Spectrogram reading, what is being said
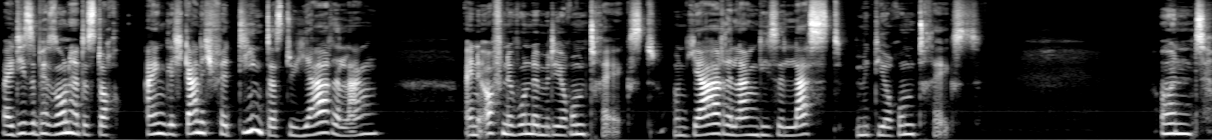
Weil diese Person hat es doch eigentlich gar nicht verdient, dass du jahrelang eine offene Wunde mit dir rumträgst und jahrelang diese Last mit dir rumträgst. Und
